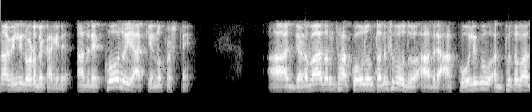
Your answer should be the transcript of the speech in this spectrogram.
ನಾವಿಲ್ಲಿ ನೋಡಬೇಕಾಗಿದೆ. ಆದರೆ ಕೋಲು ಯಾಕೆ ಅನ್ನೋ ಪ್ರಶ್ನೆ. ಆ ಜಡವಾದಂತಹ ಕೋಲು ಅಂತ ಅನಿಸಬಹುದು, ಆದರೆ ಆ ಕೋಲಿಗೂ ಅದ್ಭುತವಾದ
